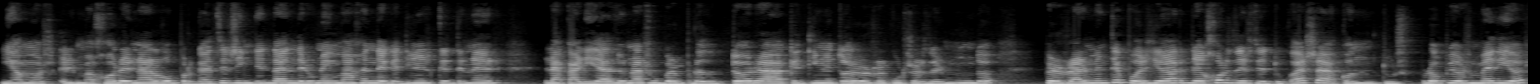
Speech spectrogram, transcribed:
digamos, el mejor en algo, porque a veces intenta vender una imagen de que tienes que tener la calidad de una superproductora que tiene todos los recursos del mundo, pero realmente puedes llegar lejos desde tu casa, con tus propios medios,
